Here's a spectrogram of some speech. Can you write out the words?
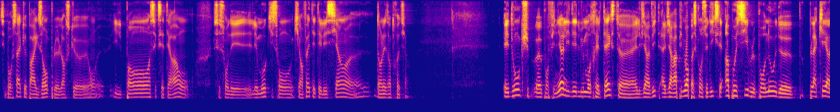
C'est pour ça que par exemple, lorsque il pense, etc., on, ce sont des, les mots qui, en fait étaient les siens euh, dans les entretiens. Et donc, euh, pour finir, l'idée de lui montrer le texte, elle vient vite, elle vient rapidement parce qu'on se dit que c'est impossible pour nous de plaquer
